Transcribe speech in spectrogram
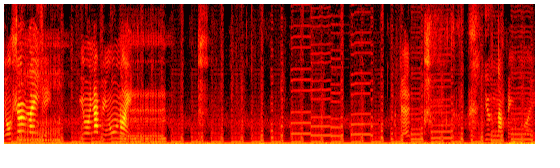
You're so lazy. You were napping all night. Okay. you were napping all night.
